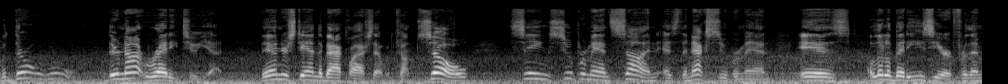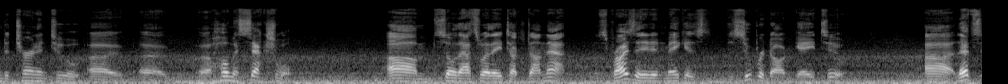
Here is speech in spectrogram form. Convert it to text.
They're they're not ready to yet. They understand the backlash that would come. So seeing Superman's son as the next Superman is a little bit easier for them to turn into a, a, a homosexual. Um, so that's why they touched on that. I'm surprised they didn't make his the super dog gay too. Uh, that's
